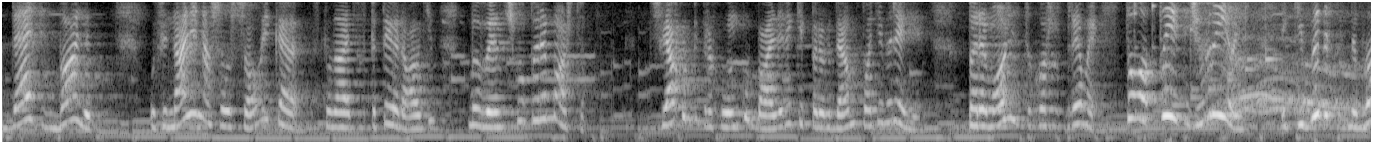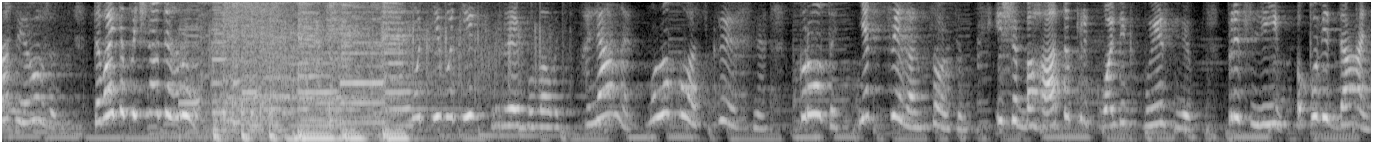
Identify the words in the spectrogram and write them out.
10 балів. У фіналі нашого шоу, яке складається з 5 раундів, ми визначимо переможця. Шляхом підрахунку балів, які переведемо потім гривні. Переможець також отримає 100 тисяч гривень, які витратить на власний розсуд. Давайте починати гру. Рибу ловить, гляне, молоко скисне, крутить, як циган сонцем. І ще багато прикольних вислів, прислів, оповідань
